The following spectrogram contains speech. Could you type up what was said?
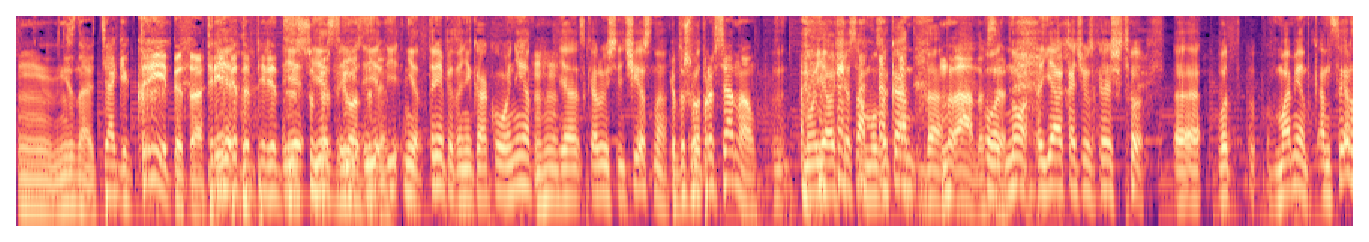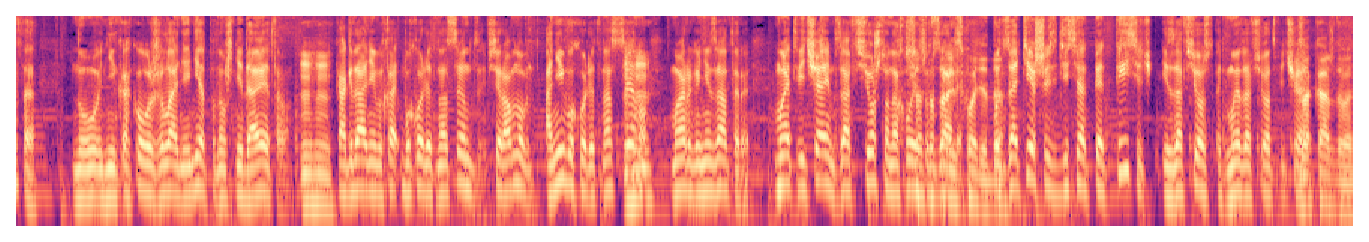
не знаю, тяги к... Трепета. Трепета перед Е- е- суперзвездами. е- е- Нет, трепета никакого нет. Я скажу, если честно. Потому что вы вот, профессионал. но я вообще сам музыкант, да. Ну, а, ну Вот, но я хочу сказать, что э, вот в момент концерта, ну, никакого желания нет, потому что не до этого. Когда они выхо- выходят на сцену, все равно, они выходят на сцену, мы организаторы, мы отвечаем за все, что находится что в зале. происходит, да. Вот за те 65 тысяч и за все, мы за все отвечаем. За каждого.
